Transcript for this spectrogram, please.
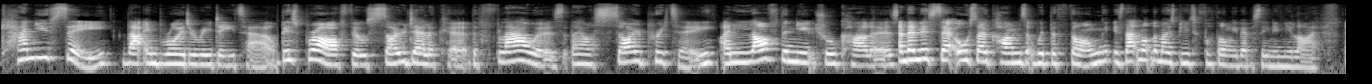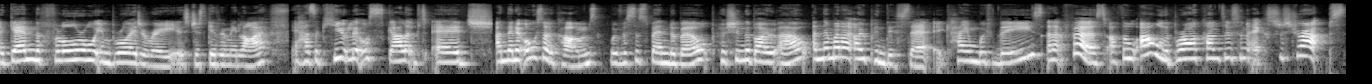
Can you see that embroidery detail? This bra feels so delicate. The flowers, they are so pretty. I love the neutral colours. And then this set also comes with the thong. Is that not the most beautiful thong you've ever seen in your life. Again, the floral embroidery is just giving me life. It has a cute little scalloped edge and then it also comes with a suspender belt pushing the boat out. And then when I opened this set, it came with these and at first I thought, oh, the bra comes with some extra straps.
